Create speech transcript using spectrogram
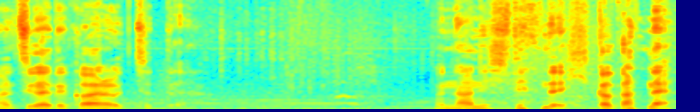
間違えてカラヤ撃っちゃったよお前何してんだよ。引っかかんなよ。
